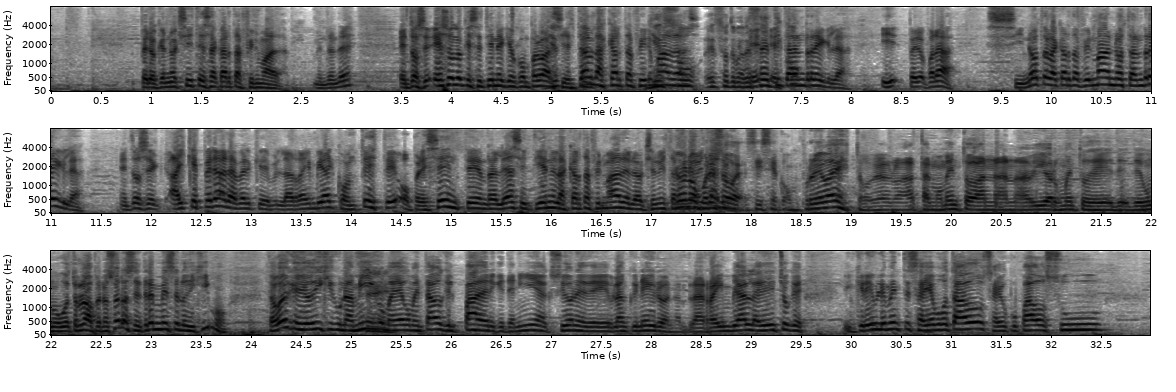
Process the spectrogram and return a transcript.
pero que no existe esa carta firmada. ¿Me entendés? Entonces, eso es lo que se tiene que comprobar. Si están las cartas ¿y firmadas, eso- eso te parece eh, ético? está en regla. Y, pero pará, si no está la carta firmada, no está en regla. Entonces, hay que esperar a ver que la red vial conteste o presente en realidad si tiene las cartas firmadas de los accionistas No, no, por eso, si se comprueba esto, hasta el momento han, han habido argumentos de, de- de uno u otro lado, pero nosotros hace tres meses lo dijimos. ¿Te acuerdas que yo dije que un amigo Sí. me había comentado que el padre que tenía acciones de blanco y negro en la Raín Vial le había dicho que increíblemente se había votado, se había ocupado su,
